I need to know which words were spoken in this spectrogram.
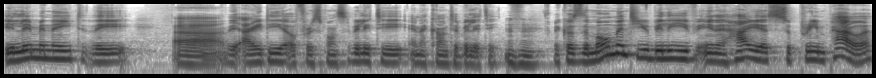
eliminate the uh, the idea of responsibility and accountability. Because the moment you believe in a higher supreme power,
